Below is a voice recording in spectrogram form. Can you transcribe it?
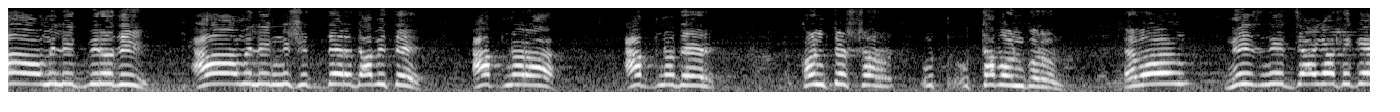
আওয়ামী লীগ বিরোধী, আওয়ামী লীগ নিষিদ্ধের দাবিতে আপনারা আপনাদের কণ্ঠস্বর উত্থাপন করুন এবং নিজ নিজ জায়গা থেকে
